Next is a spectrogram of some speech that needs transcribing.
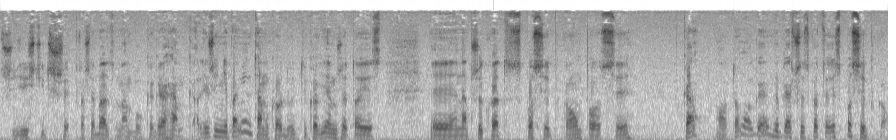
33, proszę bardzo, mam bułkę grahamka, ale jeżeli nie pamiętam kodu, tylko wiem, że to jest y, na przykład z posypką, posypka, o, to mogę wybrać wszystko, co jest posypką.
